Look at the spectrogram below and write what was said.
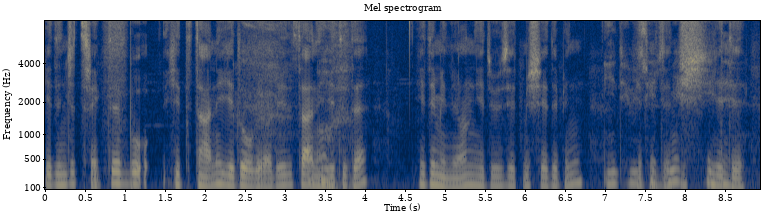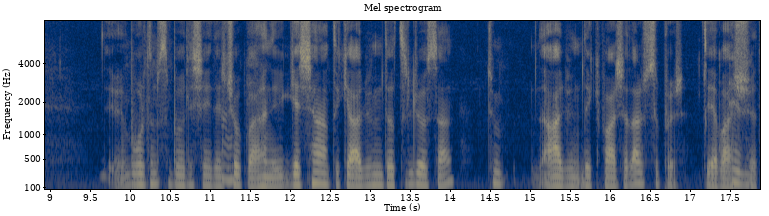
7. track'te bu 7 tane 7 oluyor. 7 tane Of. 7 de 7 milyon 777 bin 777. 777. E, Boredoms'ın böyle şeyleri Ha. çok var. Hani geçen haftaki albümde hatırlıyorsan tüm albümdeki parçalar super diye başlıyordu.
